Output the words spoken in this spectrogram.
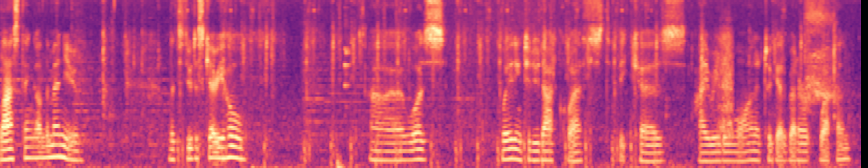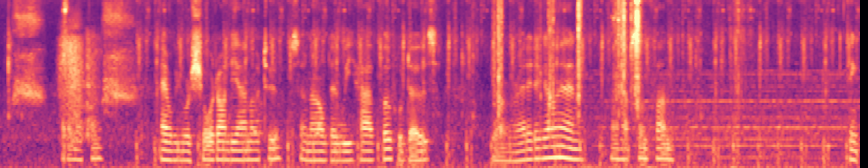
last thing on the menu. Let's do the scary hole. Uh, I was waiting to do that quest because I really wanted to get a better weapon. Better weapon. And we were short on the ammo too. So now that we have both of those, we are ready to go in and have some fun. I think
